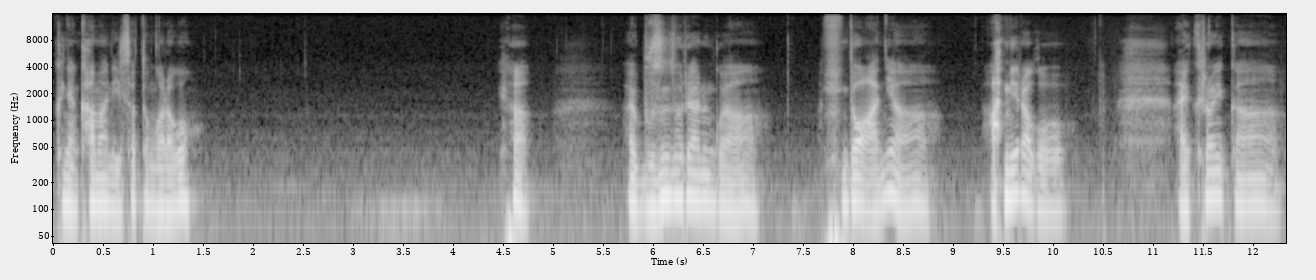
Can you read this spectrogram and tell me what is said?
그냥 가만히 있었던 거라고? 야, 아니 무슨 소리 하는 거야? 너 아니야. 아니라고. 아니 그러니까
